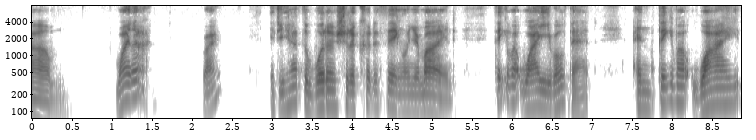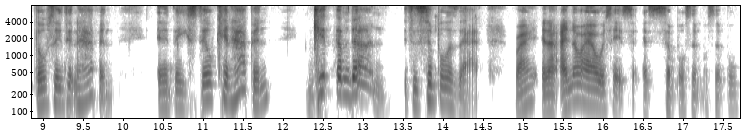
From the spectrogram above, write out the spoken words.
Um, why not? Right? If you have the woulda, shoulda, coulda thing on your mind, think about why you wrote that and think about why those things didn't happen. And if they still can happen, get them done. It's as simple as that, right? And I, I know I always say it's, it's simple, simple, simple,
